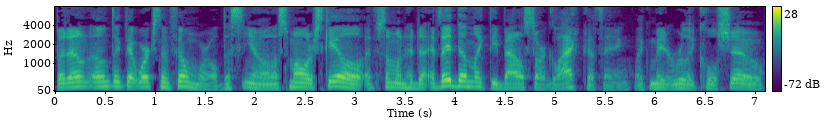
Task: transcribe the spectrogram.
But I don't, I don't think that works in the film world. This, you know, on a smaller scale, if someone had done, if they'd done like the Battlestar Galactica thing, like made a really cool show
